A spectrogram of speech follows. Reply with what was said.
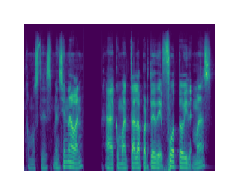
como ustedes mencionaban, a como a tal la parte de foto y demás,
